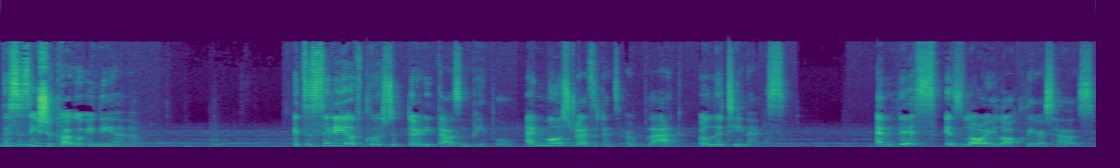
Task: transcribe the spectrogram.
This is East Chicago, Indiana. It's a city of close to 30,000 people, and most residents are black or Latinx. And this is Laurie Locklear's house.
